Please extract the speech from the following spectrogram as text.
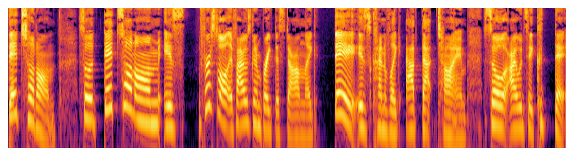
때처럼. So 때처럼 is, first of all, if I was going to break this down, like 때 is kind of like at that time. So I would say 그때.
